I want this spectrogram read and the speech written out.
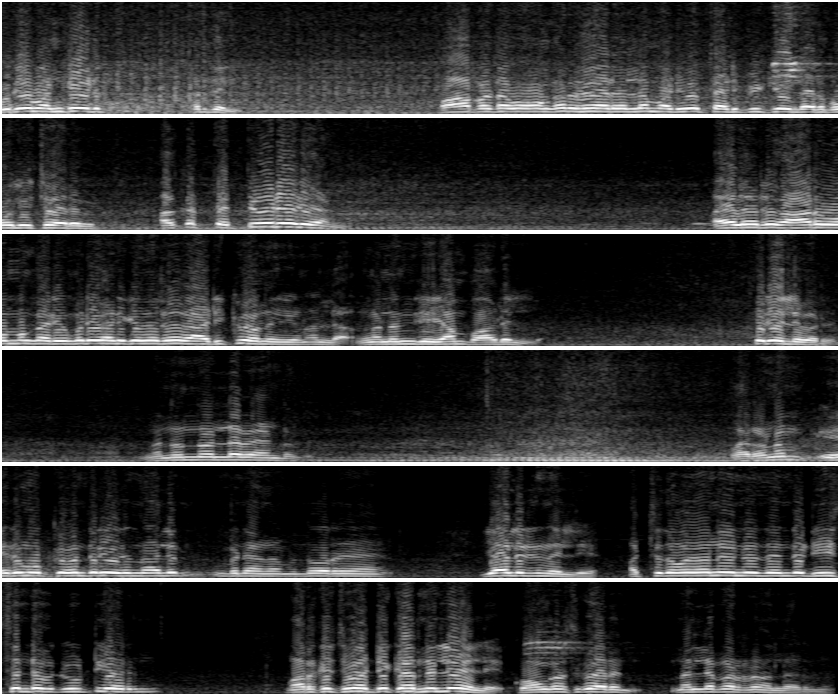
പുതിയ വണ്ടി എടുത്ത് എടുത്തില്ല പാവപ്പെട്ട കോൺഗ്രസ്സുകാരെല്ലാം വടിവെ അടിപ്പിക്കുകയില്ലായിരുന്നു പോലീസുകാരെ വിട്ട്. അതൊക്കെ തെറ്റുപരിപാടിയാണ്. അയാളൊരു കാറ് പോകുമ്പോൾ കരിയും കൂടി കാണിക്കുന്നവരെ അടിക്കുവാണ് ചെയ്യണം. അല്ല അങ്ങനൊന്നും ചെയ്യാൻ പാടില്ല. ശരിയല്ലേ പറയും അങ്ങനൊന്നുമല്ല വേണ്ടത്. ഭരണം ഏത് മുഖ്യമന്ത്രി ഇരുന്നാലും പിന്നെ എന്താ പറയുക ഇയാളിരുന്നില്ലേ? അച്യുതമോഹൻ എന്റെ ഡീസന്റ് ഡ്യൂട്ടിയായിരുന്നു? മറക്കച്ച് പാർട്ടിക്കാരനല്ലേ അല്ലേ? കോൺഗ്രസ്സുകാരൻ നല്ല ഭരണമല്ലായിരുന്നു.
